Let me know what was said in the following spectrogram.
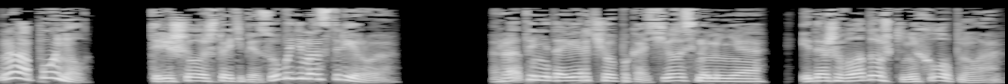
«А, понял. Ты решила, что я тебе зубы демонстрирую?» Рата недоверчиво покосилась на меня и даже в ладошки не хлопнула.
